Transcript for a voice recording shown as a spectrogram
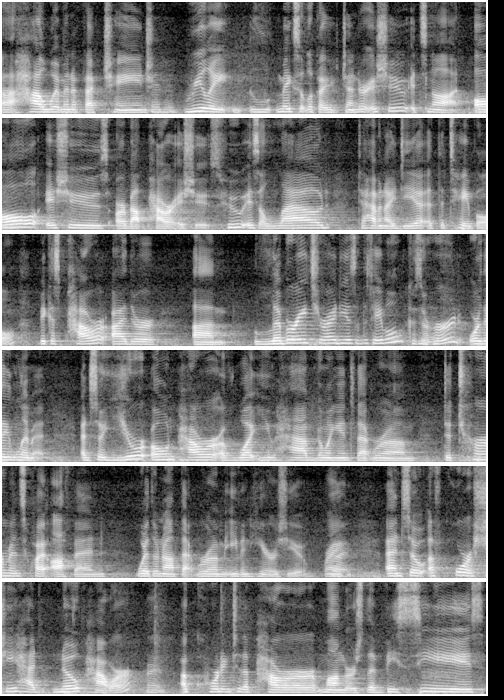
uh, how women affect change Mm-hmm. really l- makes it look like a gender issue. It's not. Mm-hmm. All issues are about power issues. Who is allowed to have an idea at the table? Because power either um, liberates your ideas at the table because they're heard, or they limit. And so your own power of what you have going into that room determines quite often whether or not that room even hears you, right? Right. And so, of course, she had no power, Right. according to the power mongers, the VCs,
